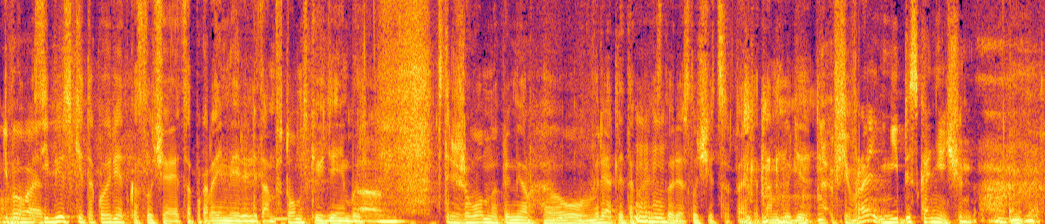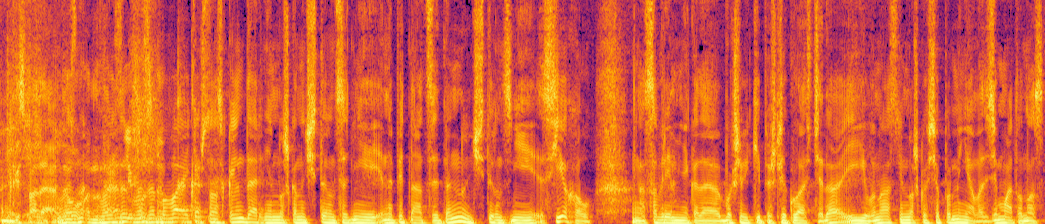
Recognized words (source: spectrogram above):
Петербурге Петербурге бывает. В Новосибирске такое редко случается, по крайней мере, или там в Томске где-нибудь. А... В Стрижевом, например, о, вряд ли такая угу. история случится. Там люди... Февраль не бесконечен, господа. Вы, ну, вы, вы, вы забываете, как... что у нас календарь немножко на 14 дней, на 15, ну, 14 дней съехал со времени, когда большевики пришли к власти, да, и у нас немножко все поменялось. Зима-то у нас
